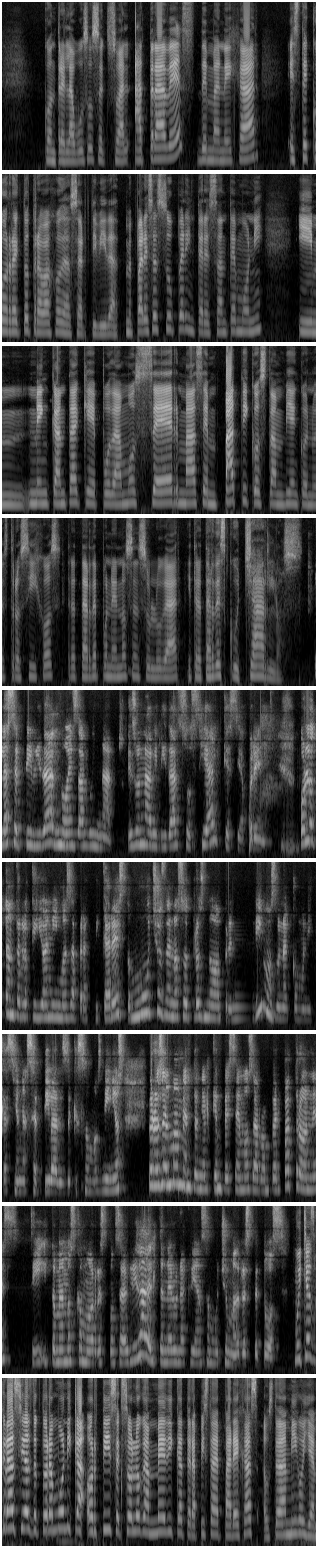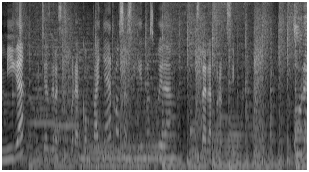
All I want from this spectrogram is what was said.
contra el abuso sexual a través de manejar este correcto trabajo de asertividad. Me parece súper interesante, Moni, y me encanta que podamos ser más empáticos también con nuestros hijos, tratar de ponernos en su lugar y tratar de escucharlos. La asertividad no es algo innato, es una habilidad social que se aprende. Por lo tanto, lo que yo animo es a practicar esto. Muchos de nosotros no aprendimos una comunicación asertiva desde que somos niños, pero es el momento en el que empecemos a romper patrones y tomemos como responsabilidad el tener una crianza mucho más respetuosa. Muchas gracias, doctora Mónica Ortiz, sexóloga médica, terapista de parejas. A usted, amigo y amiga, muchas gracias por acompañarnos, a seguirnos cuidando. Hasta la próxima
